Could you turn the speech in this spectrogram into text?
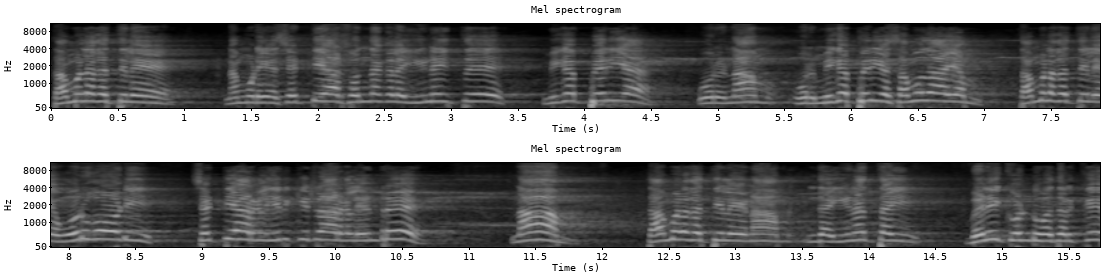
தமிழகத்திலே நம்முடைய செட்டியார் சொந்தங்களை இணைத்து மிகப்பெரிய ஒரு நாம் ஒரு மிகப்பெரிய சமுதாயம் தமிழகத்திலே ஒரு கோடி செட்டியார்கள் இருக்கின்றார்கள் என்று நாம் தமிழகத்திலே நாம் இந்த இனத்தை வெளிக்கொண்டுவதற்கு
